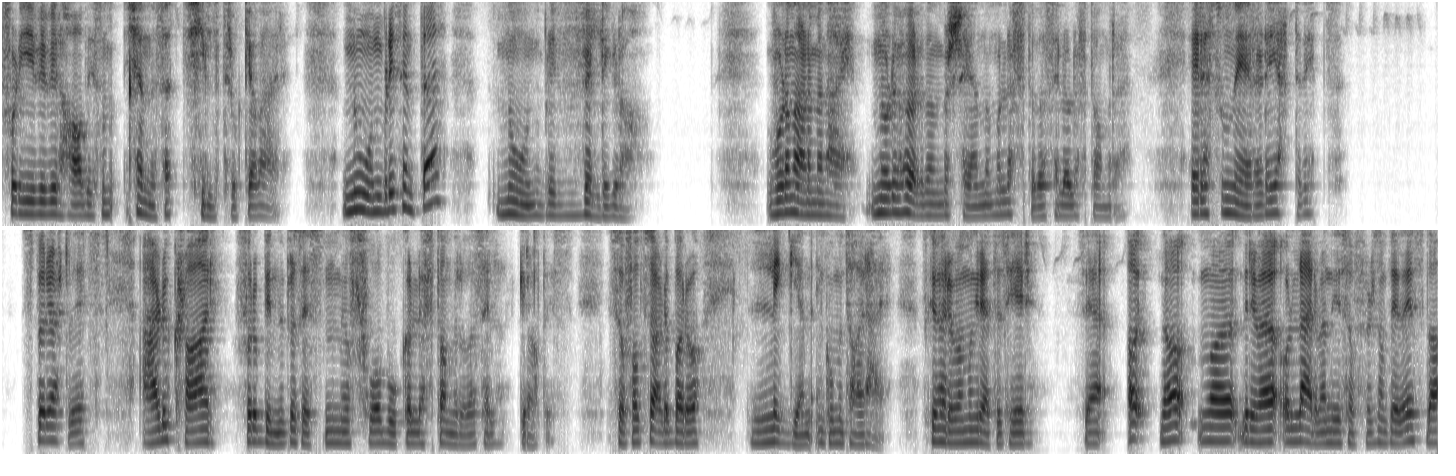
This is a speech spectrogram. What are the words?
fordi vi vil ha de som kjenner seg tiltrukket av det her. Noen blir sinte, noen blir veldig glad. Hvordan er det med deg når du hører den beskjeden om å løfte deg selv og løfte andre? Resonnerer det hjertet ditt? Spør hjertet ditt er du klar for å begynne prosessen med å få boka 'Løft andre og deg selv' gratis. I så fall så er det bare å legge igjen en kommentar her. Skal vi høre hva Margrethe sier? Så jeg, Oi, nå driver jeg og lærer meg en ny software samtidig, så da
